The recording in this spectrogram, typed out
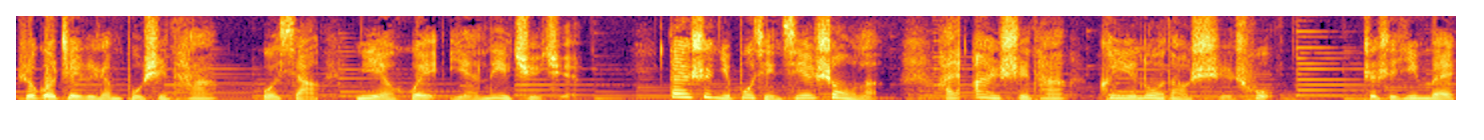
如果这个人不是他，我想你也会严厉拒绝。但是你不仅接受了，还暗示他可以落到实处，这是因为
